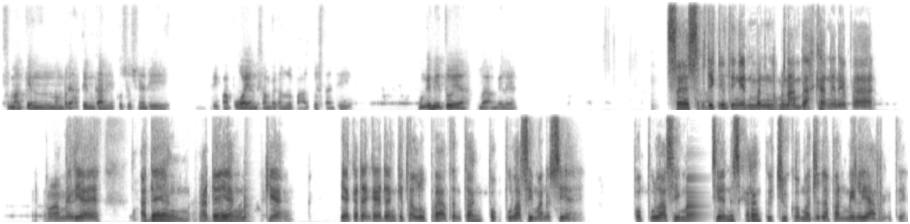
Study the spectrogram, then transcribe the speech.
semakin memprihatinkan ya khususnya di di Papua yang disampaikan oleh Pak Agus tadi. Mungkin itu ya Mbak Amelia. Saya sedikit ingin menambahkan ini Pak Amelia ya. Ada yang ada yang yang yang kadang-kadang kita lupa tentang populasi manusia. Populasi manusia ini sekarang 7,8 miliar gitu ya.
